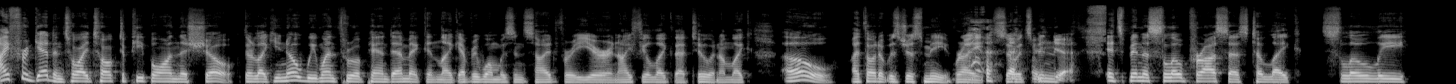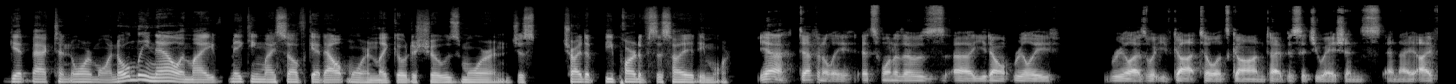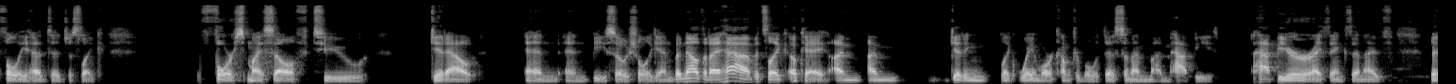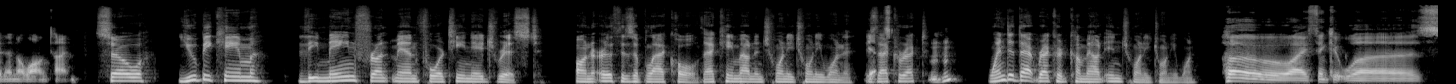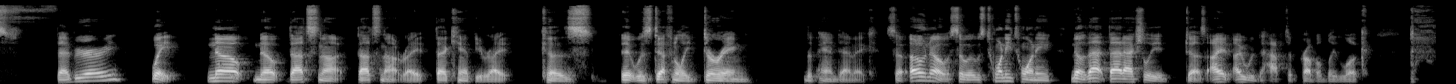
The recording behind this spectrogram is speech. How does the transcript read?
I forget until I talk to people on this show. They're like, you know, we went through a pandemic and like everyone was inside for a year, and I feel like that too. And I'm like, oh, I thought it was just me, right? So it's been yeah. it's been a slow process to like slowly get back to normal. And only now am I making myself get out more and like go to shows more and just try to be part of society more. Yeah, definitely. It's one of those uh, you don't really realize what you've got till it's gone type of situations. And I, I fully had to just like force myself to get out and and be social again. But now that I have, it's like okay, I'm I'm getting like way more comfortable with this, and I'm I'm happy happier I think than I've been in a long time. So you became the main frontman for Teenage Wrist on Earth is a Black Hole. That came out in 2021. Is yes. that correct? Mm-hmm. When did that record come out in 2021? Oh, I think it was February. Wait, no, no, that's not that's not right. That can't be right because it was definitely during the pandemic. So, oh no, so it was 2020. No, that that actually does. I I would have to probably look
